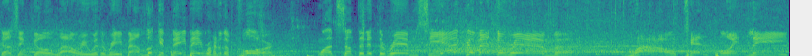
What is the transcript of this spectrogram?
Doesn't go. Lowry with a rebound. Look at Bebe running the floor. Wants something at the rim. Siakam at the rim. Wow, 10 point lead.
